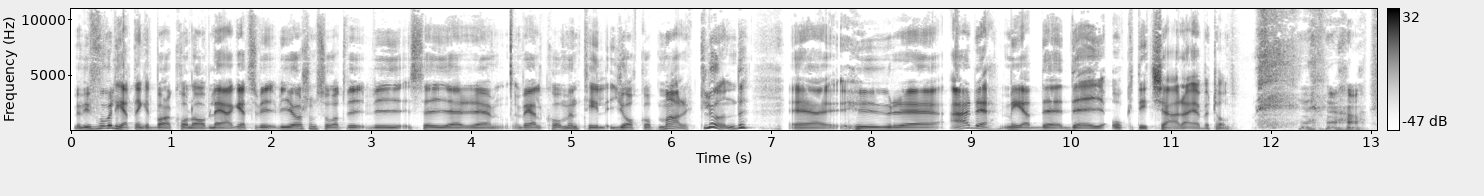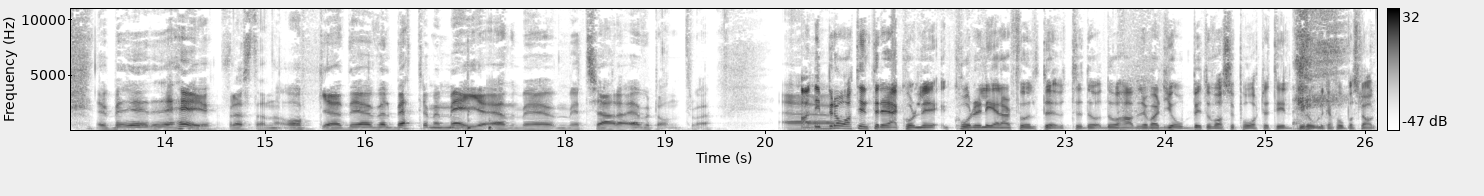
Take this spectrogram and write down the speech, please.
Men vi får väl helt enkelt bara kolla av läget. Så vi, vi gör som så att vi, vi säger eh, välkommen till Jakob Marklund. Eh, hur är det med dig och ditt kära Everton? Hej förresten, och eh, det är väl bättre med mig än med mitt kära Everton tror jag. Ja, det är bra att inte det där korrelerar fullt ut. Då, då hade det varit jobbigt att vara supporter till, till olika fotbollslag.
